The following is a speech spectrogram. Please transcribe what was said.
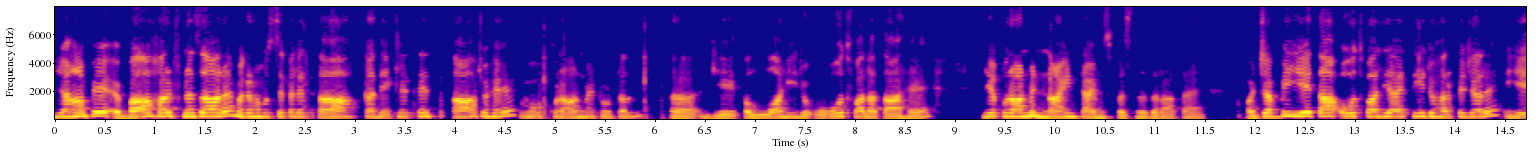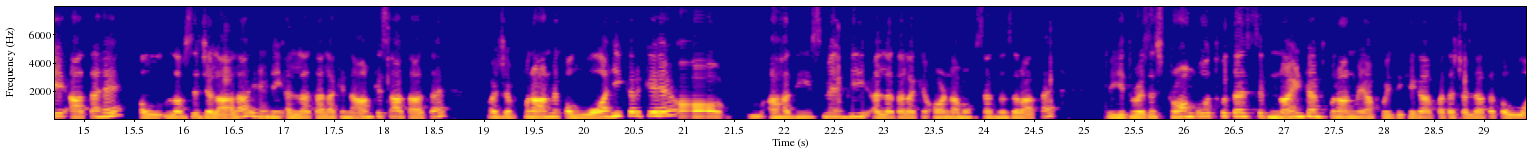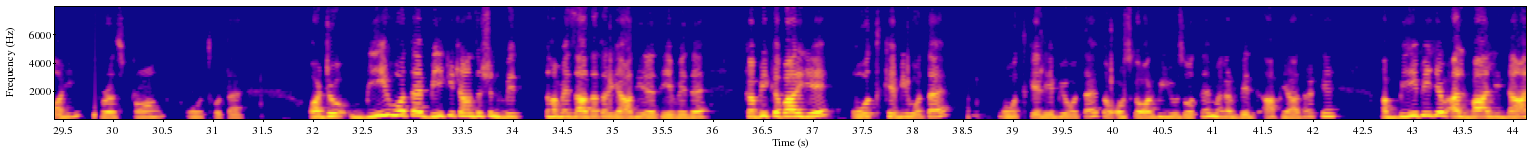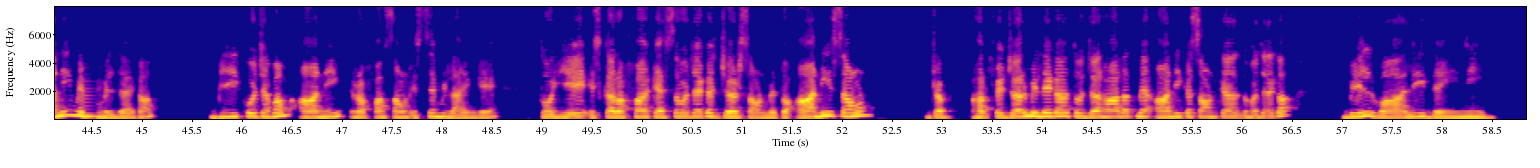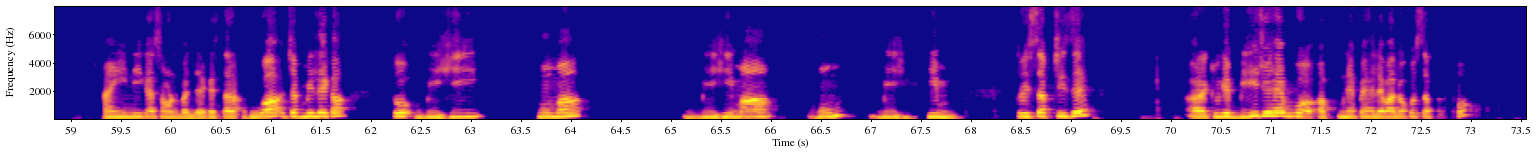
यहाँ पे बा हर्फ नज़र आ रहा है, मगर हम उससे पहले ता का देख लेते हैं। ता जो है, वो कुरान में टोटल ये तल्लाही जो ओथ वाला ता है, ये कुरान में नाइन टाइम्स बस नज़र आता है। और जब भी ये ता ओथ वाली आती है जो हरफ जर है, ये आता है लफ्ज जलाला, यानी अल्लाह ताला के नाम के साथ आता है। और जब कुरान में तो ही करके है और अहदीस में भी अल्लाह ताला के और नामों के साथ नज़र आता है तो ये थोड़ा सा स्ट्रॉन्ग ओथ होता है। सिर्फ़ नाइन टाइम्स कुरान में आपको दिखेगा, पता चल जाता है तो ही थोड़ा स्ट्रॉन्ग ओथ होता है। और जो बी होता है बी की ट्रांसलेशन विद हमें ज़्यादातर याद ही रहती है विद है। कभी कभार ये ओथ के भी होता है। ओथ के लिए भी होता है तो उसके और भी यूज़ होते हैं, मगर विद आप याद रखें, अब बी भी जब अलवालिदानी में मिल जाएगा बी को जब हम आनी रफा साउंड इससे मिलाएँगे तो ये इसका रफा कैसे हो जाएगा? जर साउंड में तो आनी साउंड जब हरफ जर मिलेगा तो जर हालत में आनी का साउंड क्या हो जाएगा? बिल वाली दैनी आईनी का साउंड बन जाएगा। इस तरह हुआ जब मिलेगा तो बिही हुमा, बिहिमा हुम, बिहिम तो ये सब चीज़ें क्योंकि बी जो है वो अपने पहले वालों को सबको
